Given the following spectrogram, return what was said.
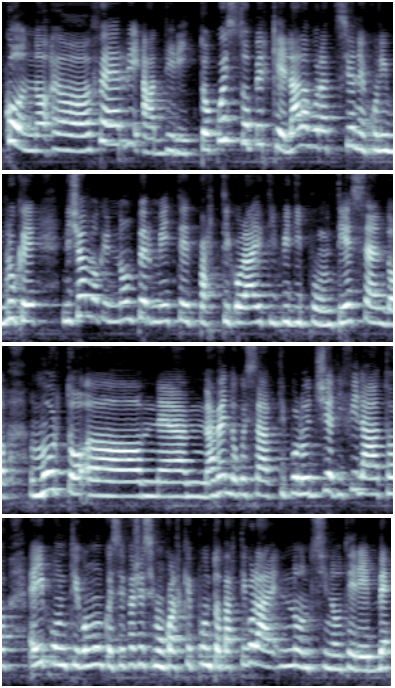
con uh, ferri a diritto. Questo perché la lavorazione con i blu che diciamo che non permette particolari tipi di punti essendo molto uh, avendo questa tipologia di filato e i punti comunque se facessimo qualche punto particolare non si noterebbe.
